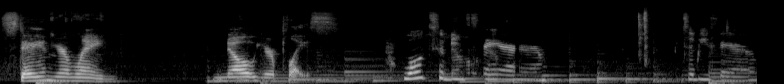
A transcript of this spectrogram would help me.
stay in your lane, know your place. Well, to be fair, to be fair,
